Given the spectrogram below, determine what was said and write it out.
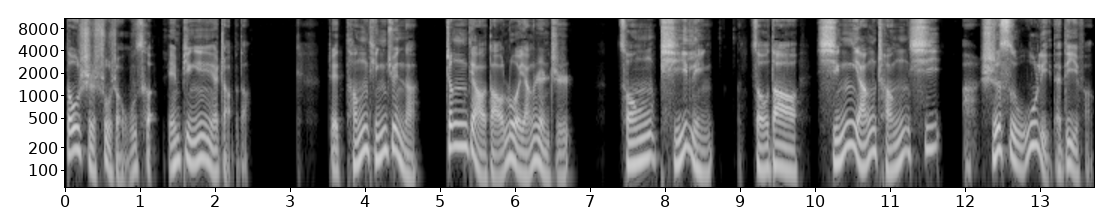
都是束手无策，连病因也找不到。这滕廷俊呢，征调到洛阳任职，从毗陵走到荥阳城西啊十四五里的地方。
